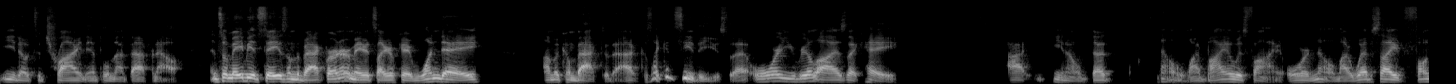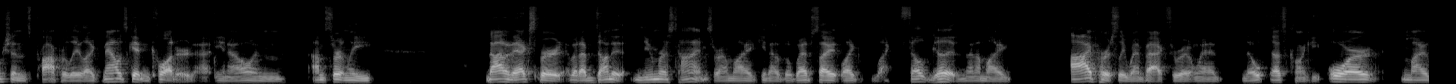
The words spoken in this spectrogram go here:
You know, to try and implement that for now. And so maybe it stays on the back burner. Maybe it's like, okay, one day I'm gonna come back to that because I can see the use of that. Or you realize like, hey, I, you know, that no, my bio is fine, or no, my website functions properly. Like now it's getting cluttered, uh, you know, and I'm certainly not an expert, but I've done it numerous times where I'm like, you know, the website like like felt good, and then I'm like, I personally went back through it and went, nope, that's clunky. Or my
